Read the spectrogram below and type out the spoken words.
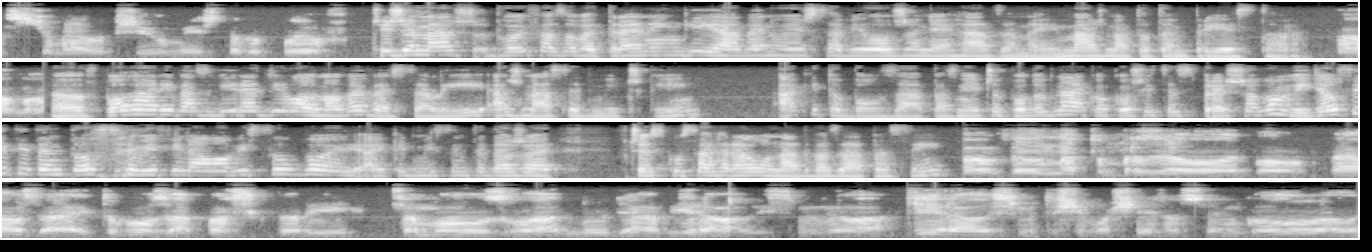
z čo najlepšieho miesta do play-off. Čiže máš dvojfázové tréningy a venuješ sa vyložene hádzanej. Máš na to ten priestor. Áno. V pohári vás vyradilo nové veselí až na sedmičky. Aký to bol zápas? Niečo podobné ako Košice s Prešovom? Videl si ty tento semifinálový súboj? Aj keď myslím teda, že v Česku sa hralo na dva zápasy. Veľmi ma to mrzelo, lebo naozaj to bol zápas, ktorý sa mohol zvládnuť a vyhrávali sme veľa. Vyhrávali sme tuším o 6-8 gólov, ale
